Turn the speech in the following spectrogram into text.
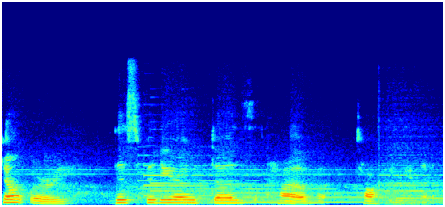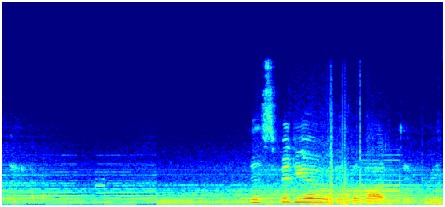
Don't worry, this video does have talking in it later. This video is a lot different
